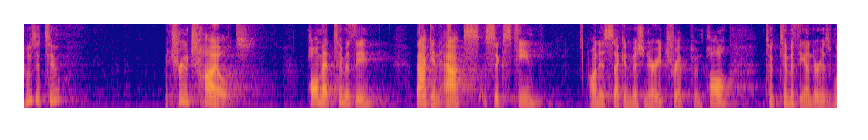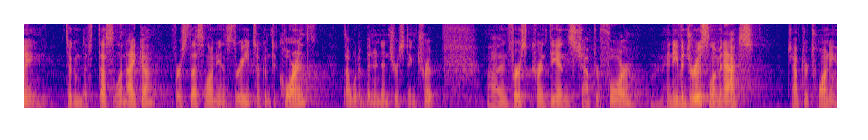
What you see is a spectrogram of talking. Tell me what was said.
who's it to? A true child. Paul met Timothy back in Acts 16 on his second missionary trip, and Paul took Timothy under his wing, took him to Thessalonica, 1 Thessalonians 3, took him to Corinth. That would have been an interesting trip. Uh, in 1 Corinthians chapter 4, and even Jerusalem in Acts chapter 20.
